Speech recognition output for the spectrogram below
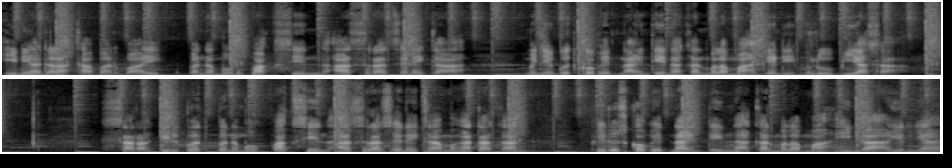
ini adalah kabar baik. Penemu vaksin AstraZeneca menyebut COVID-19 akan melemah jadi flu biasa. Sarah Gilbert, penemu vaksin AstraZeneca, mengatakan virus COVID-19 akan melemah hingga akhirnya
